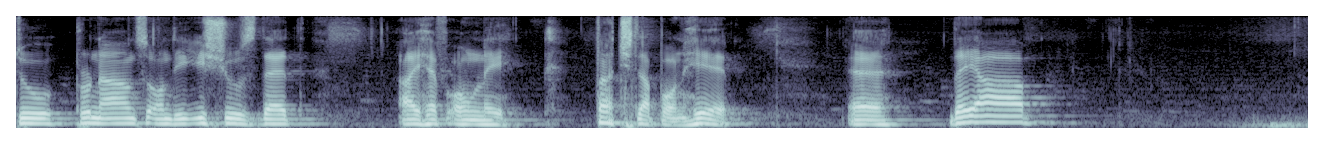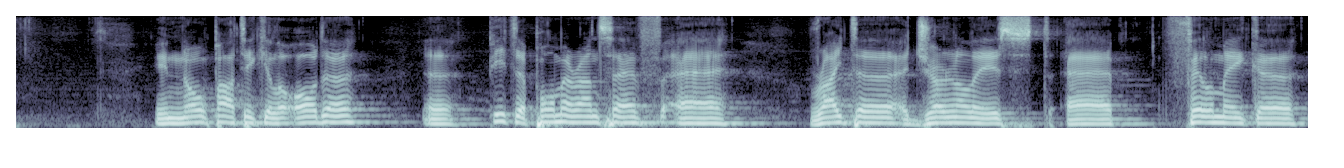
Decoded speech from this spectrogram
to pronounce on the issues that I have only touched upon here. Uh, they are, in no particular order, uh, Peter Pomerantsev, a writer, a journalist, a filmmaker,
